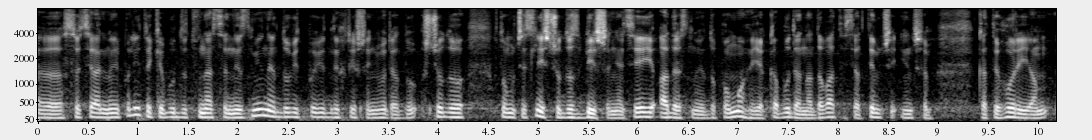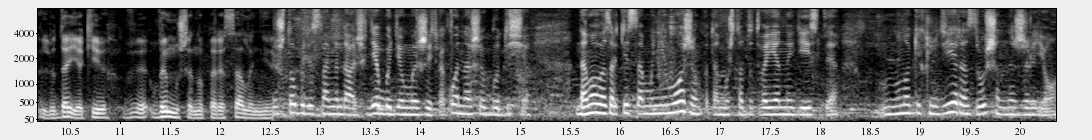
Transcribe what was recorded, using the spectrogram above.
е, соціальної політики будуть внесені зміни до відповідних рішень уряду щодо, в тому числі щодо збільшення цієї адресної допомоги, яка буде надаватися тим чи іншим категоріям людей, які ви- вимушено переселені И что будет с нами дальше? Где будем мы жить? Какое наше будущее? Домой возвратиться мы не можем, потому что тут военные действия. У многих людей разрушено жилье.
